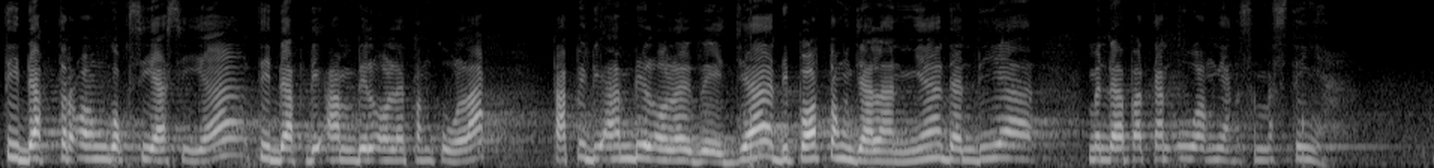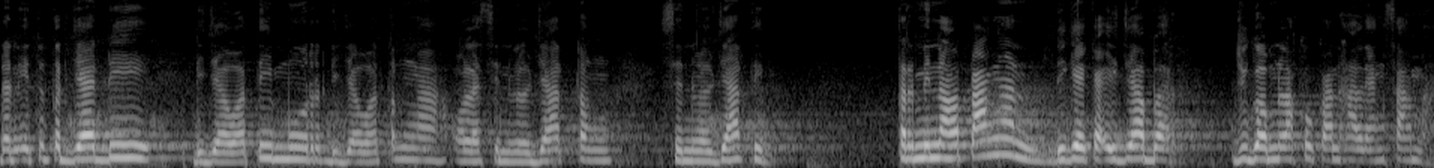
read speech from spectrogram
tidak teronggok sia-sia, tidak diambil oleh tengkulak, tapi diambil oleh gereja, dipotong jalannya dan dia mendapatkan uang yang semestinya. Dan itu terjadi di Jawa Timur, di Jawa Tengah oleh Sinwil Jateng, Sinwil Jatim. Terminal pangan di GKI Jabar juga melakukan hal yang sama.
